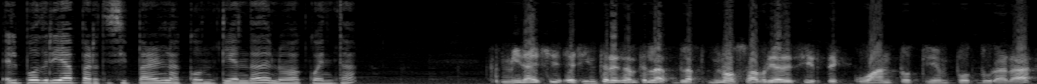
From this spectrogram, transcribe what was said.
él podría participar en la contienda de nueva cuenta? Mira, es, interesante, no sabría decirte cuánto tiempo durará,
